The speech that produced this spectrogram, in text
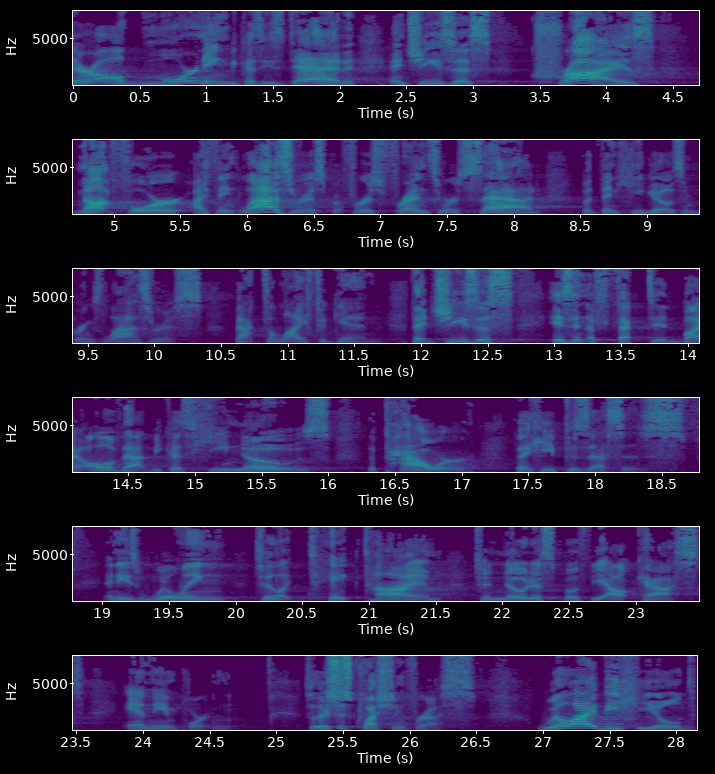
they're all mourning because he's dead. And Jesus cries, not for, I think, Lazarus, but for his friends who are sad but then he goes and brings Lazarus back to life again. That Jesus isn't affected by all of that because he knows the power that he possesses. And he's willing to like take time to notice both the outcast and the important. So there's this question for us. Will I be healed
